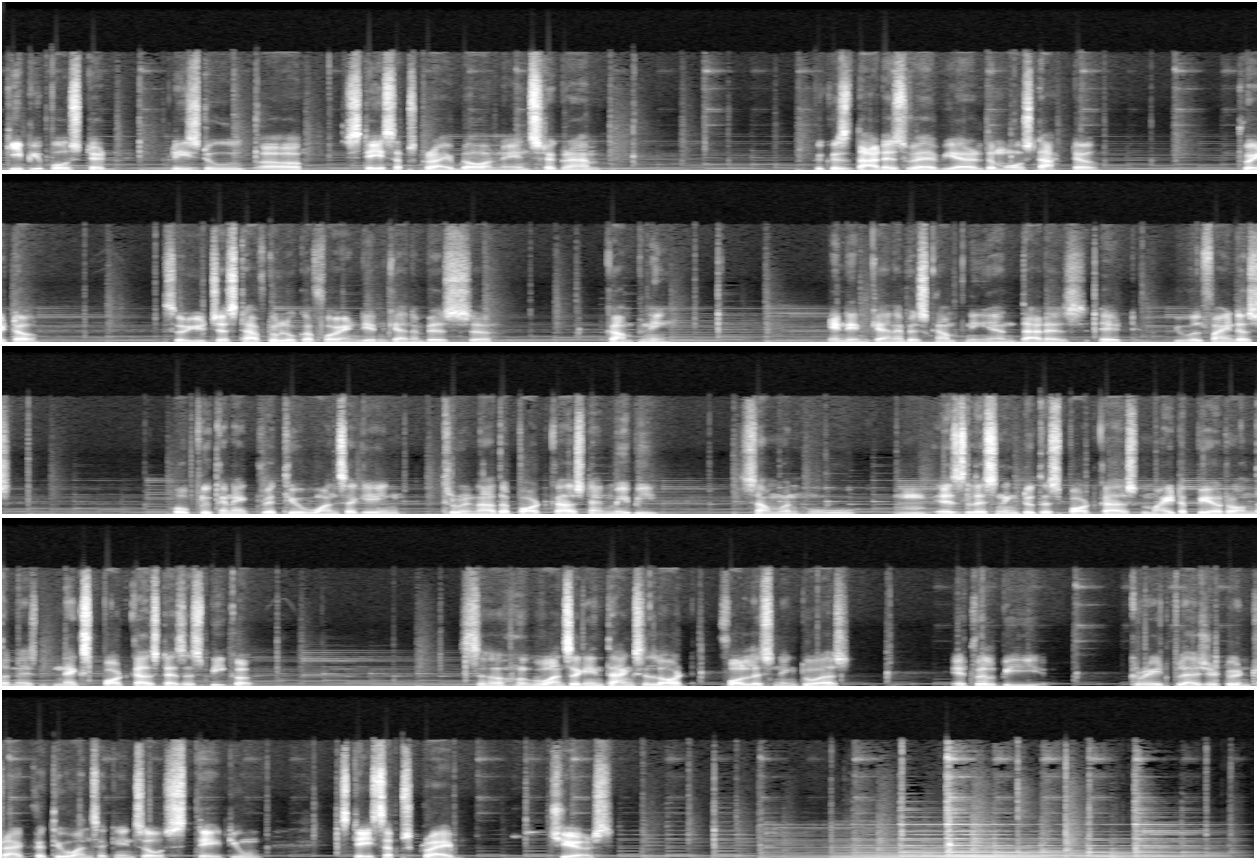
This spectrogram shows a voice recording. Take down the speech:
keep you posted. Please do uh, stay subscribed on instagram because that is where we are the most active twitter so you just have to look up for indian cannabis uh, company indian cannabis company and that is it you will find us hope to connect with you once again through another podcast and maybe someone who is listening to this podcast might appear on the ne- next podcast as a speaker. So, once again, thanks a lot for listening to us. It will be great pleasure to interact with you once again. So, stay tuned, stay subscribed. Cheers.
